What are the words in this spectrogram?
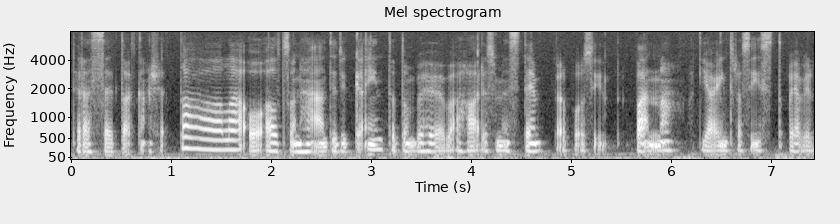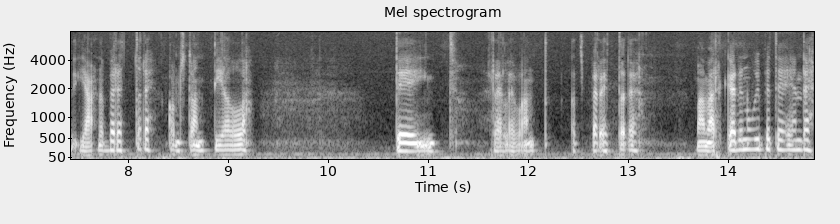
deras sätt att kanske tala och allt sånt här. Jag tycker inte att de behöver ha det som en stämpel på sin panna. Att jag är inte rasist och jag vill gärna berätta det konstant till alla. Det är inte relevant att berätta det man märker det nog i beteende.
